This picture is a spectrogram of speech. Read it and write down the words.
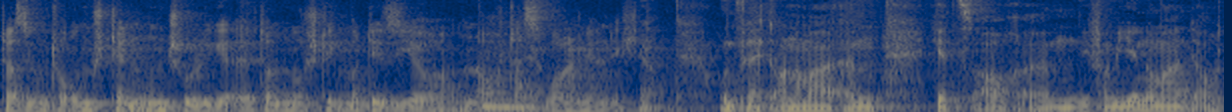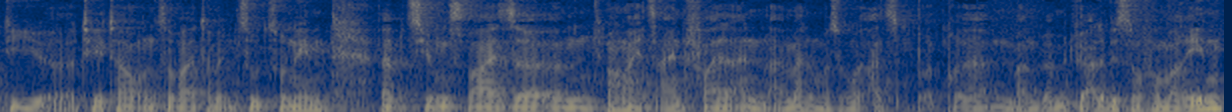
dass ich unter Umständen unschuldige Eltern nur stigmatisiere und auch mhm. das wollen wir nicht. Ja. Und vielleicht auch nochmal ähm, jetzt auch ähm, die Familie nochmal, auch die äh, Täter und so weiter mit hinzuzunehmen, beziehungsweise ähm, ich mache mal jetzt einen Fall, einen, einmal so als, äh, damit wir alle wissen, wovon wir reden.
